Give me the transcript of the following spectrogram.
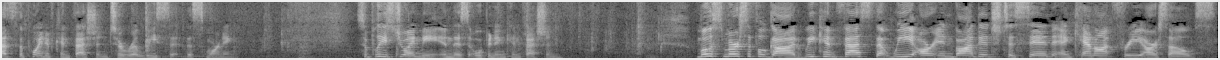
that's the point of confession, to release it this morning. So please join me in this opening confession. Most merciful God, we confess that we are in bondage to sin and cannot free ourselves.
